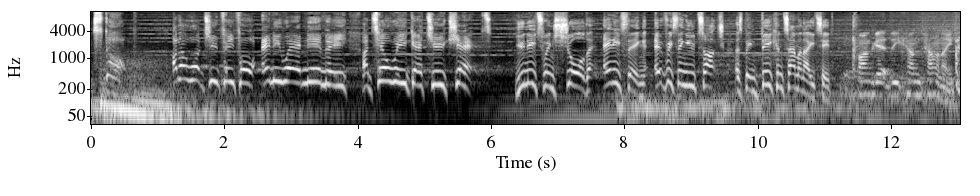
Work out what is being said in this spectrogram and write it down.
Stop! I don't want you people anywhere near me until we get you checked. You need to ensure that anything, everything you touch has been decontaminated. Time to get decontaminated.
